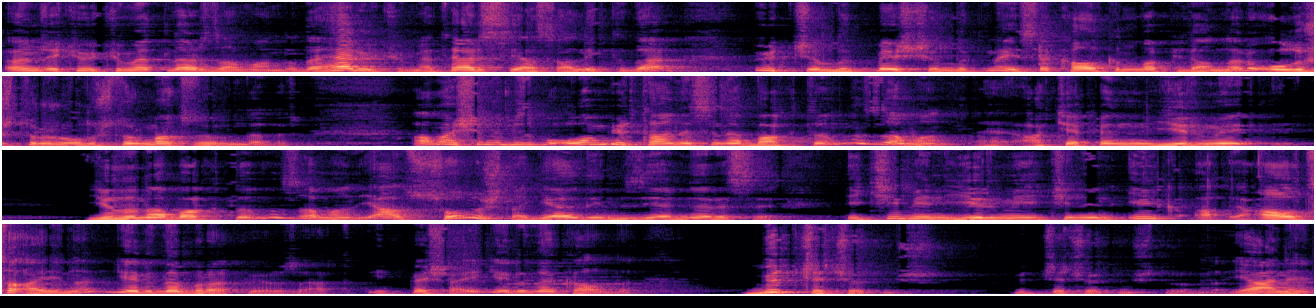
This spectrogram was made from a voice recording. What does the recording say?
önceki hükümetler zamanında da her hükümet, her siyasal iktidar 3 yıllık, 5 yıllık neyse kalkınma planları oluşturur, oluşturmak zorundadır. Ama şimdi biz bu 11 tanesine baktığımız zaman e, AKP'nin 20 yılına baktığımız zaman ya sonuçta geldiğimiz yer neresi? 2022'nin ilk 6 ayını geride bırakıyoruz artık. İlk 5 ayı geride kaldı. Bütçe çökmüş. Bütçe çökmüş durumda. Yani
